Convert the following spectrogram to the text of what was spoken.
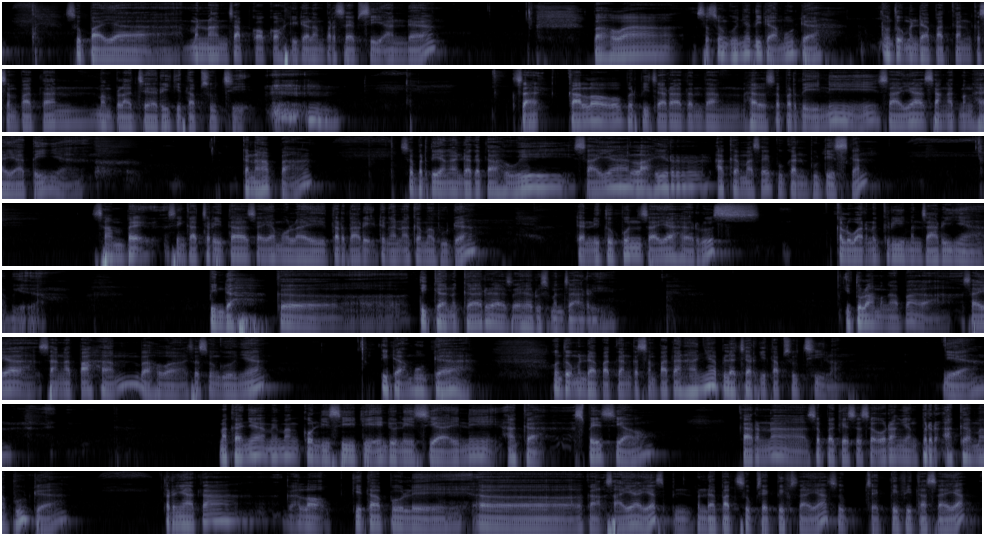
supaya menancap kokoh di dalam persepsi Anda bahwa sesungguhnya tidak mudah untuk mendapatkan kesempatan mempelajari kitab suci. Kalau berbicara tentang hal seperti ini, saya sangat menghayatinya. Kenapa? Seperti yang Anda ketahui, saya lahir agama saya bukan Buddhis kan? Sampai singkat cerita saya mulai tertarik dengan agama Buddha dan itu pun saya harus keluar negeri mencarinya begitu pindah ke tiga negara saya harus mencari. Itulah mengapa saya sangat paham bahwa sesungguhnya tidak mudah untuk mendapatkan kesempatan hanya belajar kitab suci loh. Ya. Makanya memang kondisi di Indonesia ini agak spesial karena sebagai seseorang yang beragama Buddha ternyata kalau kita boleh uh, kalau saya ya pendapat subjektif saya subjektivitas saya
